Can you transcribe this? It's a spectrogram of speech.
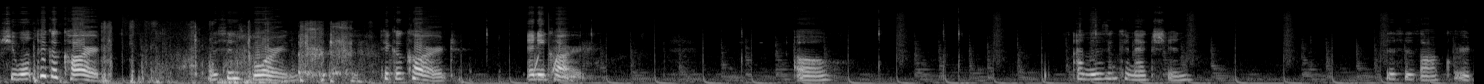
She won't pick a card. This is boring. Pick a card. Any card. Oh. I'm losing connection. This is awkward.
